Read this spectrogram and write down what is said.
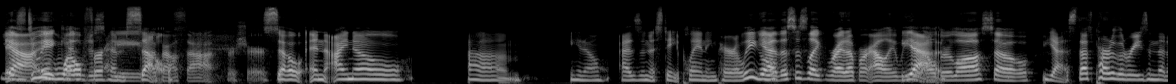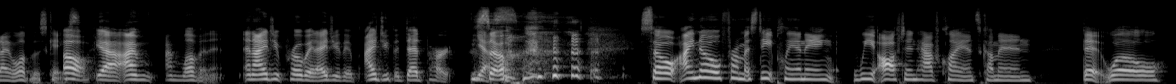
Yeah, is doing well for himself. about that for sure. So, and I know, um, you know, as an estate planning paralegal, Yeah, this is like right up our alley. We Yeah. do elder law, so yes, that's part of the reason that I love this case. oh yeah, I'm I'm loving it. And I do probate. I do the I do the dead part. Yes. So So I know from estate planning, we often have clients come in that will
